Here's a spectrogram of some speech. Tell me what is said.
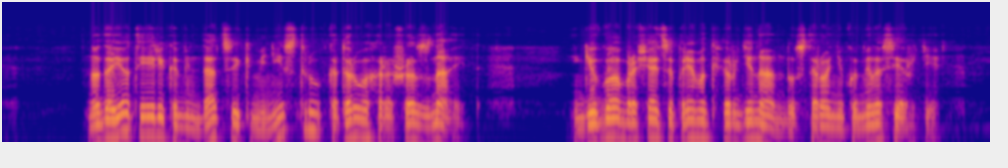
но дает ей рекомендации к министру, которого хорошо знает. Гюго обращается прямо к Фердинанду, стороннику милосердия,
